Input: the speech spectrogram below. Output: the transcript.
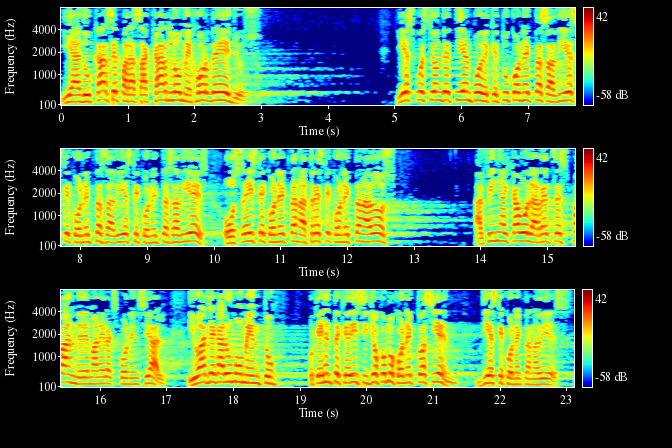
y a educarse para sacar lo mejor de ellos. Y es cuestión de tiempo de que tú conectas a 10, que conectas a 10, que conectas a 10, o 6 que conectan a 3, que conectan a 2. Al fin y al cabo la red se expande de manera exponencial. Y va a llegar un momento, porque hay gente que dice, ¿yo cómo conecto a 100? 10 que conectan a 10.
